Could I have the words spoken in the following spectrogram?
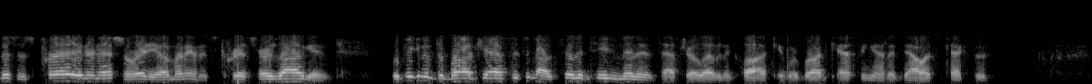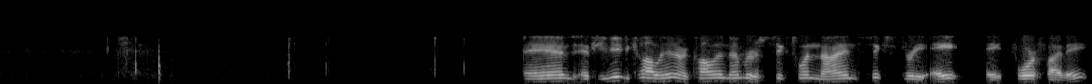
This is Prayer International Radio. My name is Chris Herzog, and we're picking up the broadcast. It's about 17 minutes after 11 o'clock, and we're broadcasting out of Dallas, Texas. And if you need to call in, our call in number is 619 638 8458.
